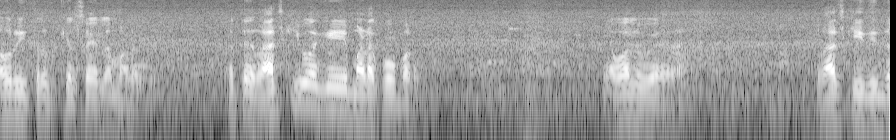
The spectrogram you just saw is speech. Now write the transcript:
ಅವರು ಈ ಥರದ ಕೆಲಸ ಎಲ್ಲ ಮಾಡೋದು. ಮತ್ತು ರಾಜಕೀಯವಾಗಿ ಮಾಡೋಕ್ಕೆ ಹೋಗ್ಬಾರ್ದು. ಯಾವಾಗಲೂ ರಾಜಕೀಯದಿಂದ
